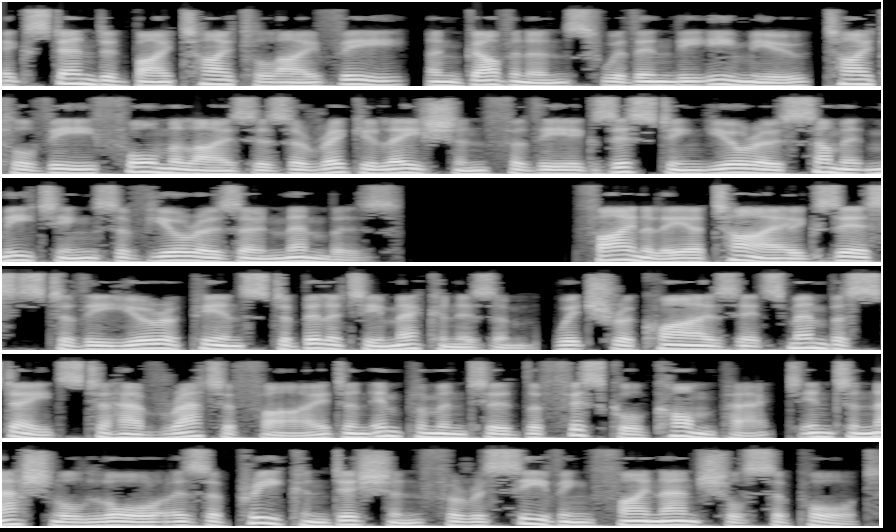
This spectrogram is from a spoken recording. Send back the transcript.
extended by Title IV, and Governance within the EMU Title V formalizes a regulation for the existing Euro summit meetings of Eurozone members. Finally a tie exists to the European Stability Mechanism, which requires its member states to have ratified and implemented the Fiscal Compact into national law as a precondition for receiving financial support.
